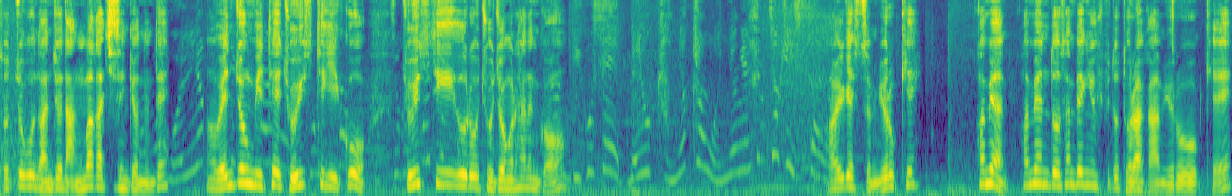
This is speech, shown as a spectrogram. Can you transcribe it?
저쪽은 완전 악마같이 생겼는데 어, 왼쪽 밑에 조이스틱이 있고 조이스틱으로 조정을 하는 거. 알겠음. 요렇게 화면 화면도 360도 돌아감. 요렇게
